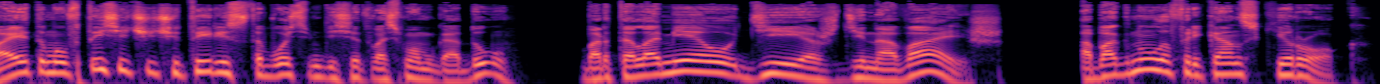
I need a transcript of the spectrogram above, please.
Поэтому в 1488 году Бартоломео Диэш Динаваиш обогнул африканский рок.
